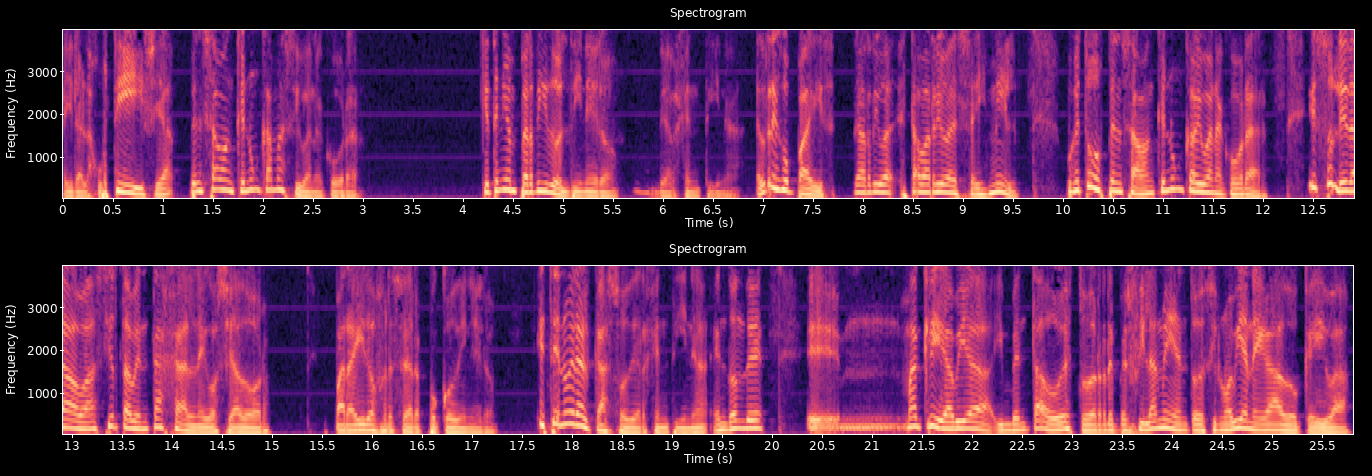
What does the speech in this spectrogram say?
ir a la justicia, pensaban que nunca más iban a cobrar, que tenían perdido el dinero de Argentina. El riesgo país arriba, estaba arriba de 6.000, porque todos pensaban que nunca iban a cobrar. Eso le daba cierta ventaja al negociador para ir a ofrecer poco dinero. Este no era el caso de Argentina, en donde eh, Macri había inventado esto de reperfilamiento, es decir, no había negado que iba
